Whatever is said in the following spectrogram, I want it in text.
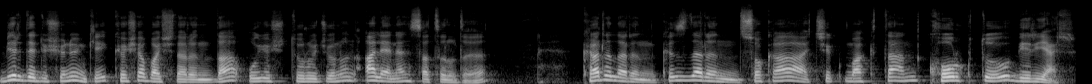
Bir de düşünün ki köşe başlarında uyuşturucunun alenen satıldığı, karıların, kızların sokağa çıkmaktan korktuğu bir yer.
